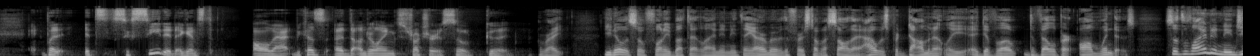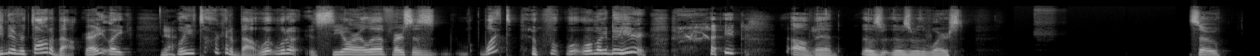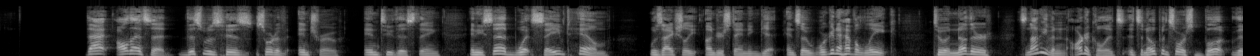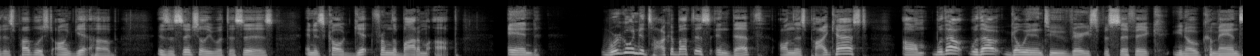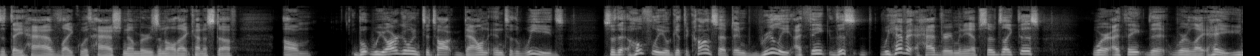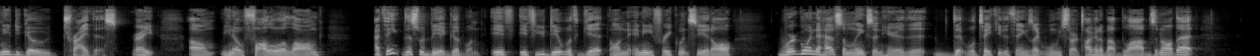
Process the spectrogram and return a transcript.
but it's succeeded against all that because uh, the underlying structure is so good. Right. You know what's so funny about that line ending? I remember the first time I saw that, I was predominantly a develop, developer on Windows. So the line endings you never thought about, right? Like, yeah. What are you talking about? What what a, is CRLF versus what? what? what? am I gonna do here? right? Oh man, those those were the worst. So that all that said, this was his sort of intro into this thing. And he said what saved him was actually understanding Git. And so we're going to have a link to another. It's not even an article. It's, it's an open source book that is published on GitHub is essentially what this is. And it's called Git from the bottom up. And we're going to talk about this in depth on this podcast. Um, without, without going into very specific, you know, commands that they have, like with hash numbers and all that kind of stuff. Um, but we are going to talk down into the weeds so that hopefully you'll get the concept. And really, I think this, we haven't had very many episodes like this where I think that we're like, Hey, you need to go try this, right? Um, you know, follow along. I think this would be a good one. If, if you deal with Git on any frequency at all, we're going to have some links in here that, that will take you to things like when we start talking about blobs and all that.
